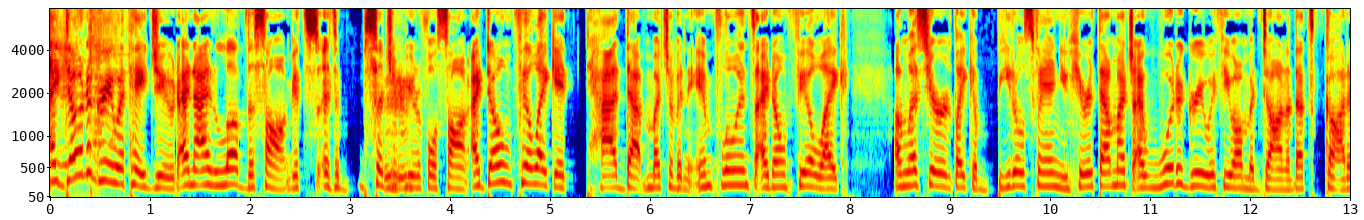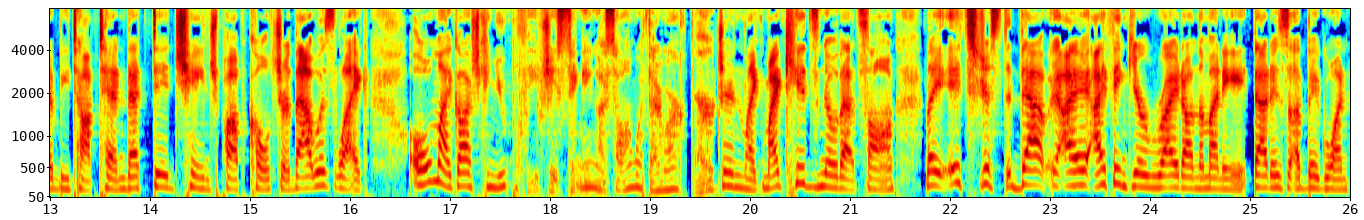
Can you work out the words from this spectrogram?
I don't agree with Hey Jude, and I love the song. It's it's a, such a beautiful song. I don't feel like it had that much of an influence. I don't feel like unless you're like a Beatles fan, you hear it that much. I would agree with you on Madonna. That's got to be top 10. That did change pop culture. That was like, oh my gosh, can you believe she's singing a song with the word virgin? Like my kids know that song. Like it's just that I I think you're right on the money. That is a big one.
